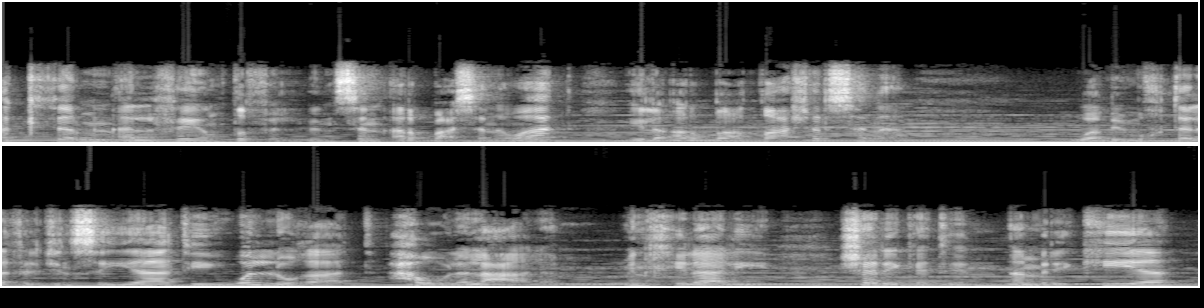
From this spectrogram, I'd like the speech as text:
أكثر من 2000 طفل من سن أربع سنوات إلى 14 سنة وبمختلف الجنسيات واللغات حول العالم من خلال شركة أمريكية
